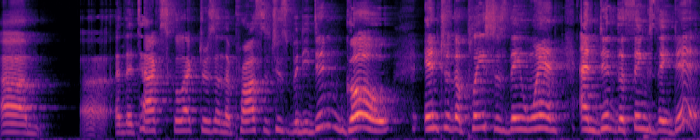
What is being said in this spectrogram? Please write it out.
Um uh, the tax collectors and the prostitutes, but he didn't go into the places they went and did the things they did.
